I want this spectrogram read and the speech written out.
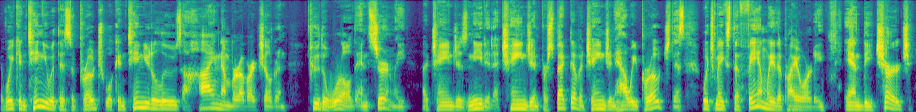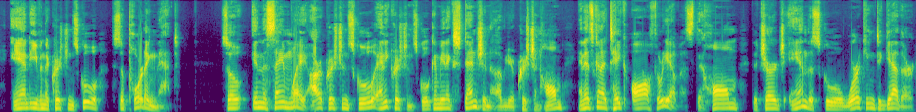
If we continue with this approach, we'll continue to lose a high number of our children to the world, and certainly a change is needed, a change in perspective, a change in how we approach this, which makes the family the priority and the church and even the Christian school supporting that. So in the same way, our Christian school, any Christian school can be an extension of your Christian home. And it's going to take all three of us, the home, the church, and the school working together,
